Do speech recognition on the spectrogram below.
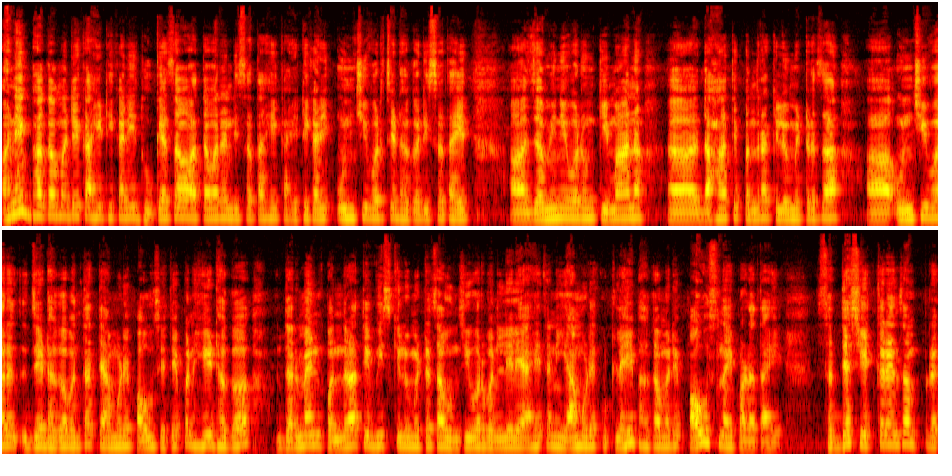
अनेक भागामध्ये काही ठिकाणी धुक्याचं वातावरण दिसत आहे काही ठिकाणी उंचीवरचे ढग दिसत आहेत. जमिनीवरून किमान दहा ते पंधरा किलोमीटरचा उंचीवर जे ढग बनतात त्यामुळे पाऊस येते. पण हे ढग दरम्यान पंधरा ते वीस किलोमीटरचा उंचीवर बनलेले आहेत आणि यामुळे कुठल्याही भागामध्ये पाऊस नाही पडत आहे. सध्या शेतकऱ्यांचा प्र-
